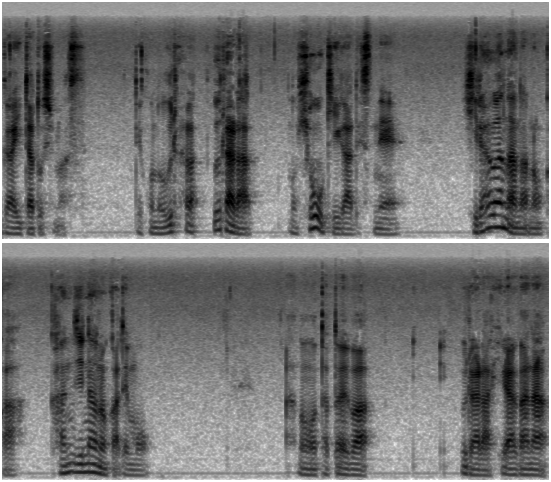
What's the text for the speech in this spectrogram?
ーがいたとします。でこのうららうららの表記がですねひらがななのか漢字なのかでもあの例えばうららひらがな、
